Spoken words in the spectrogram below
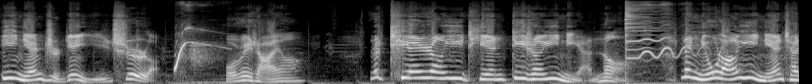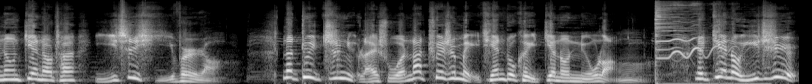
一年只见一次了。我说为啥呀？那天上一天，地上一年呢。那牛郎一年才能见到他一次媳妇儿啊，那对织女来说，那确实每天都可以见到牛郎啊。那见到一次，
